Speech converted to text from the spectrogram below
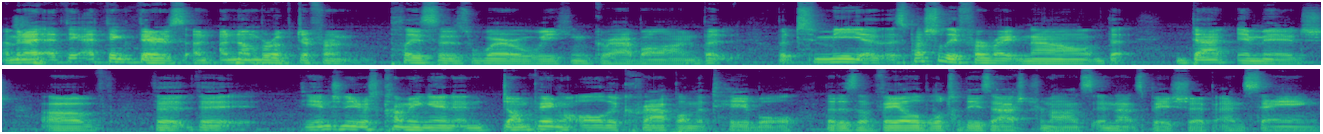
I mean, I, I think I think there's a, a, number of different places where we can grab on, but but to me, especially for right now, that that image of the the the engineers coming in and dumping all the crap on the table that is available to these astronauts in that spaceship and saying,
